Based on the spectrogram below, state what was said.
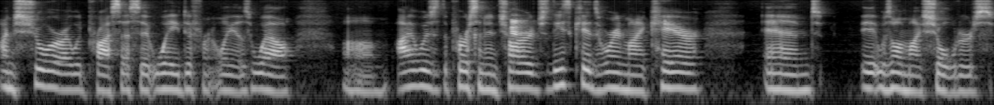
I'm sure I would process it way differently as well. Um, I was the person in charge. These kids were in my care, and it was on my shoulders.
